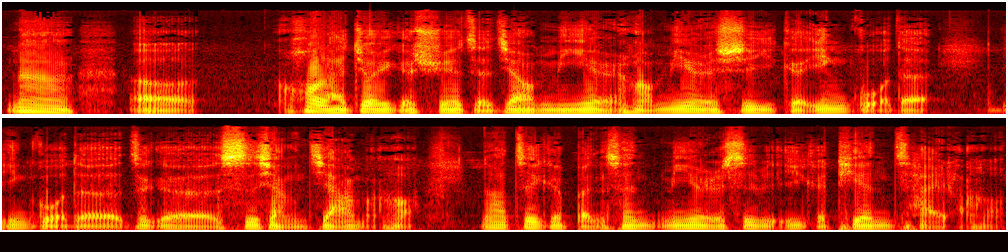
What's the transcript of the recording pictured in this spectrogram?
那呃。后来就有一个学者叫米尔哈，米尔是一个英国的英国的这个思想家嘛哈。那这个本身米尔是一个天才了哈，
